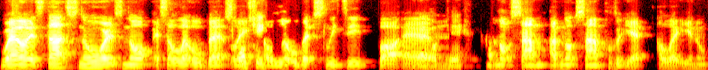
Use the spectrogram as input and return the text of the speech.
Well, it's that snow where it's not. It's a little bit Slushy. like a little bit sleety, but um, okay. I've not sam I've not sampled it yet. I'll let you know.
